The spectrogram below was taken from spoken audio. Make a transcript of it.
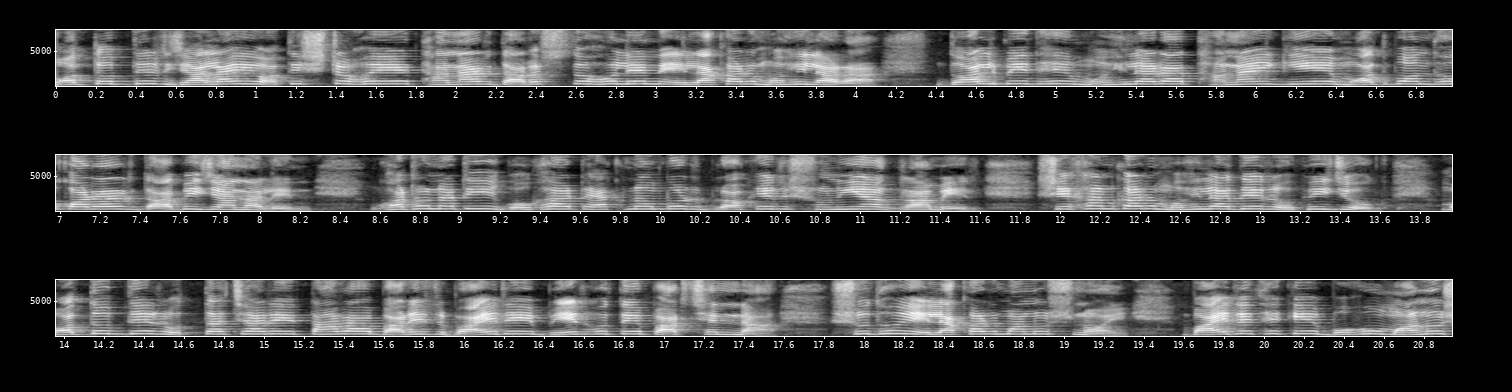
মদ্যপদের জ্বালায় অতিষ্ঠ হয়ে থানার দ্বারস্থ হলেন এলাকার মহিলারা। দল বেঁধে মহিলারা থানায় গিয়ে মদ বন্ধ করার দাবি জানালেন। ঘটনাটি গোঘাট এক নম্বর ব্লকের সুনিয়া গ্রামের। সেখানকার মহিলাদের অভিযোগ, মদ্যপদের অত্যাচারে তাঁরা বাড়ির বাইরে বের হতে পারছেন না। শুধু এলাকার মানুষ নয়, বাইরে থেকে বহু মানুষ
